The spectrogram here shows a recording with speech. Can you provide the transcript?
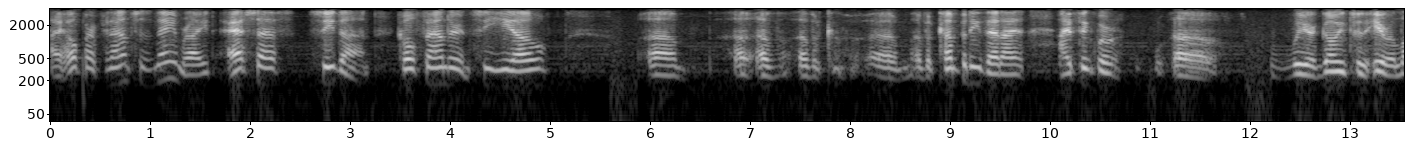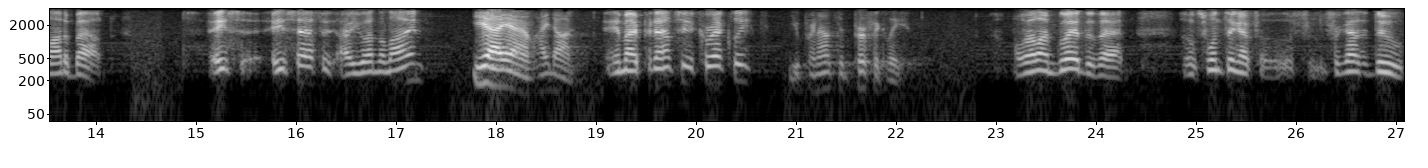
I hope I pronounce his name right, Asaf Cidon, co-founder and CEO um, of of a um, of a company that I I think we're uh, we are going to hear a lot about. Asaf, are you on the line? Yeah, I am. Hi, Don. Am I pronouncing it correctly? You pronounce it perfectly. Well, I'm glad of that. It's one thing I f- forgot to do.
